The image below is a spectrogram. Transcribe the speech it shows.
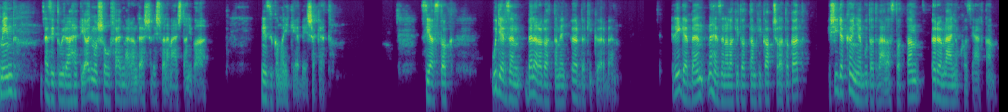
mind! Ez itt újra a heti agymosó, Feldmár Andrással és velem Ács Danival. Nézzük a mai kérdéseket. Sziasztok! Úgy érzem, beleragadtam egy ördöki körben. Régebben nehezen alakítottam ki kapcsolatokat, és így a könnyebb utat választottam, örömlányokhoz jártam.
